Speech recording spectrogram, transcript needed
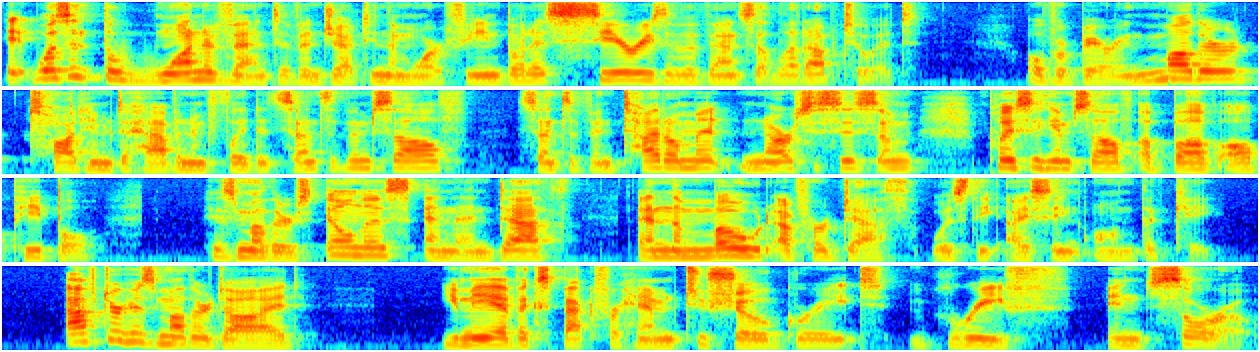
It wasn't the one event of injecting the morphine, but a series of events that led up to it. Overbearing mother taught him to have an inflated sense of himself sense of entitlement, narcissism, placing himself above all people. His mother's illness and then death, and the mode of her death was the icing on the cake. After his mother died, you may have expect for him to show great grief and sorrow.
